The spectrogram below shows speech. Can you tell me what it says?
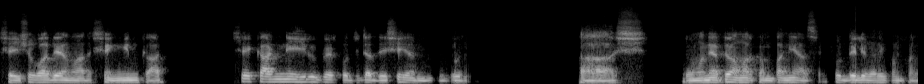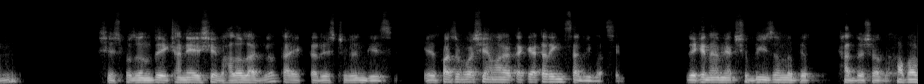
সেই সুবাদে আমার সেঙ্গিন কার্ড সেই কার্ড নিয়ে ইউরোপের প্রতিটা দেশেই আমি ঘুরি রোমানিয়াতেও আমার কোম্পানি আছে ফুড ডেলিভারি কোম্পানি শেষ পর্যন্ত এখানে এসে ভালো লাগল তাই একটা রেস্টুরেন্ট দিয়েছি এর পাশাপাশি আমার একটা ক্যাটারিং সার্ভিস আছে যেখানে আমি একশো বিশ জন লোকের খাদ্য সরবরাহ খাবার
